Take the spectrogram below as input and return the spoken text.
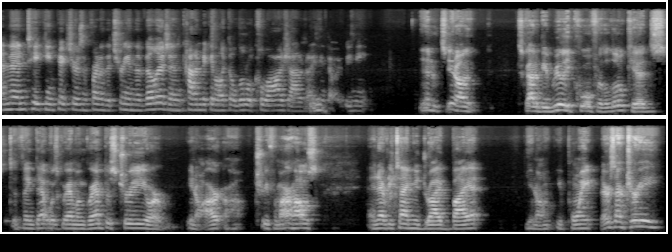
and then taking pictures in front of the tree in the village and kind of making like a little collage out of it. I think that would be neat. And you know, it's got to be really cool for the little kids to think that was grandma and grandpa's tree or you know our tree from our house. And every time you drive by it you know you point there's our tree.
